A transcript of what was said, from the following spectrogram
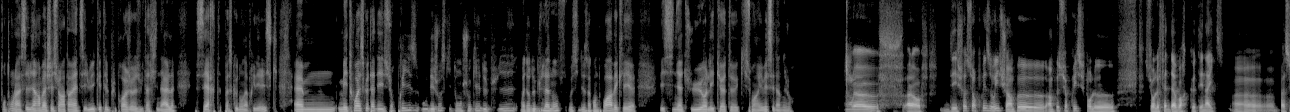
Tonton l'a assez bien rabâché sur Internet, c'est lui qui était le plus proche du résultat final certes, parce que nous, on a pris des risques. mais toi, est-ce que tu as des surprises ou des choses qui t'ont choqué depuis, on va dire, depuis l'annonce aussi des 53 avec les signatures, les cuts qui sont arrivés ces derniers jours? Alors, des choses surprises, oui, je suis un peu, un peu surpris sur le, sur le fait d'avoir cuté Knight parce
